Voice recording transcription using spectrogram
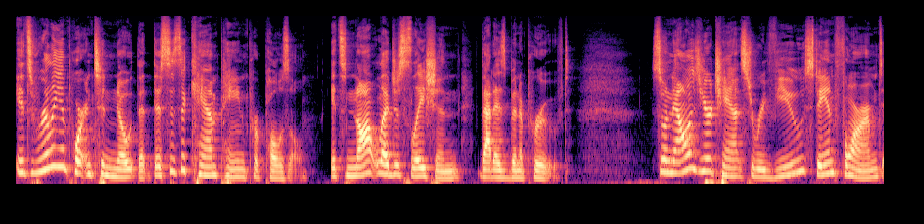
It's really important to note that this is a campaign proposal. It's not legislation that has been approved. So now is your chance to review, stay informed,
